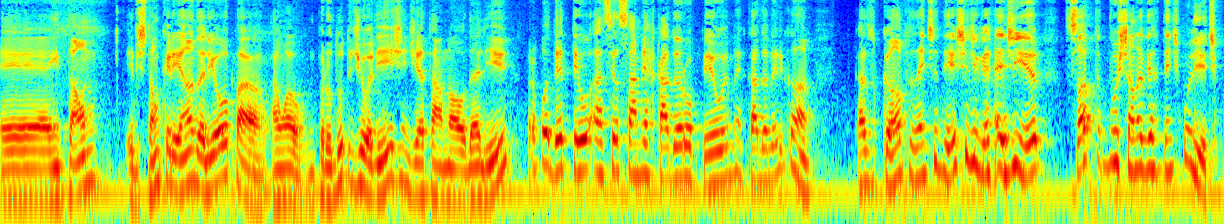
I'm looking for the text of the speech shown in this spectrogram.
É, então, eles estão criando ali, opa, um, um, produto de origem de etanol dali para poder ter, acessar mercado europeu e mercado americano. Caso Campos, a gente deixa de ganhar dinheiro só puxando a vertente política.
